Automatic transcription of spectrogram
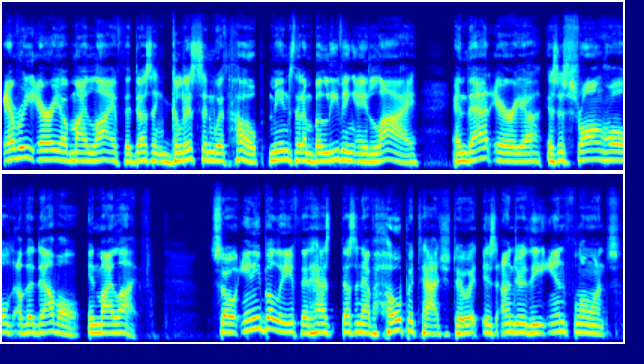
every area of my life that doesn't glisten with hope means that I'm believing a lie, and that area is a stronghold of the devil in my life. So any belief that has doesn't have hope attached to it is under the influence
